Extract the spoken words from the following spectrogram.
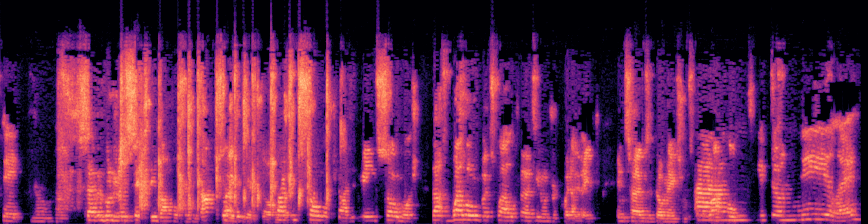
state numbers. 760 raffle tickets. Absolutely. Thank you so much, guys. It means so much. That's well over 12, 1300 quid, I think, in terms of donations. and you've done nearly,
